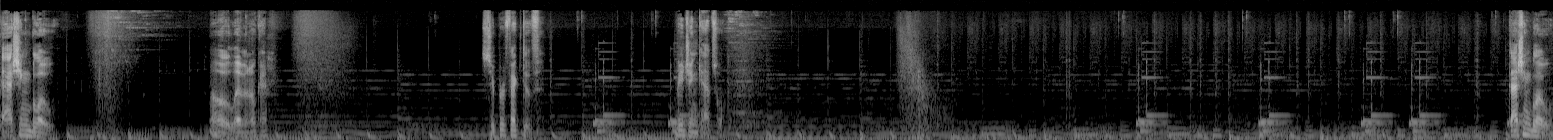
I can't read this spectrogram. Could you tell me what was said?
Dashing Blow. Oh, 11, okay. Super effective. Regen Capsule. Dashing Blow.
